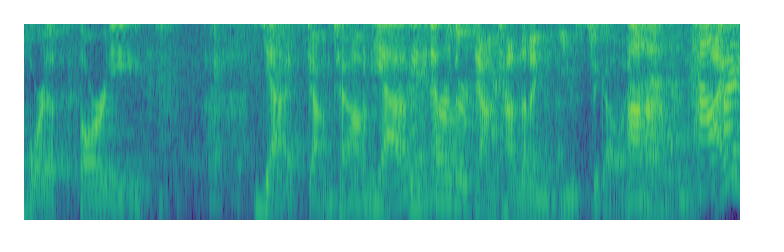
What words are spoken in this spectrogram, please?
Port Authority. Yeah, it's downtown. Yeah, okay, And no. Further downtown than I'm used to going. Uh huh. How far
